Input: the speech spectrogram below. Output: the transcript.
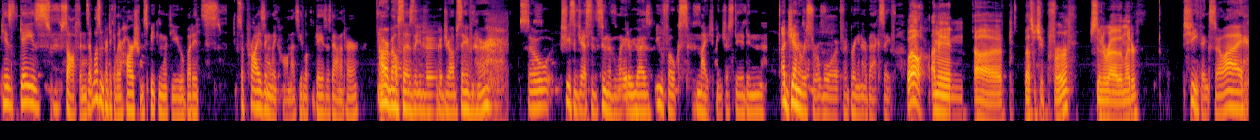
His gaze softens. It wasn't particularly harsh when speaking with you, but it's surprisingly calm as he looks gazes down at her. Arabelle says that you did a good job saving her. So she suggested sooner than later you guys, you folks, might be interested in a generous reward for bringing her back safe. Well, I mean, uh, that's what you'd prefer, sooner rather than later. She thinks so. I,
